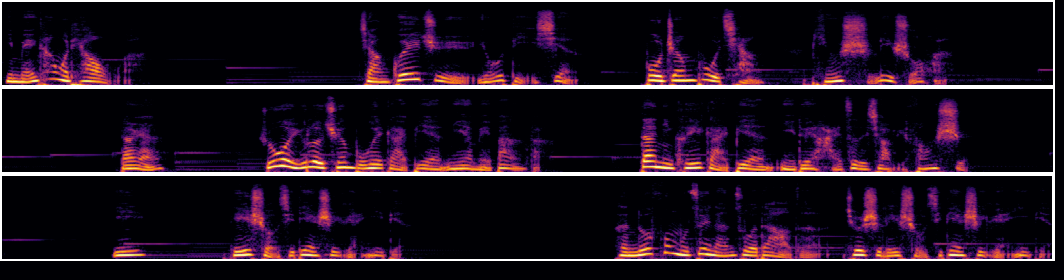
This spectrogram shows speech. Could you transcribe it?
你没看过跳舞啊？讲规矩，有底线，不争不抢，凭实力说话。”当然，如果娱乐圈不会改变，你也没办法。但你可以改变你对孩子的教育方式。一，离手机电视远一点。很多父母最难做到的就是离手机电视远一点。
